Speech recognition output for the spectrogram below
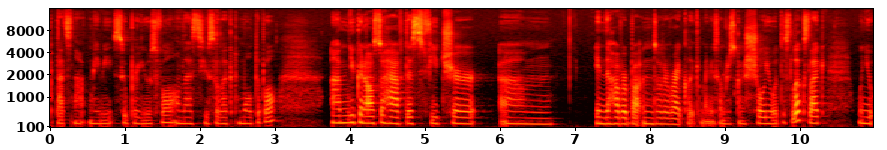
but that's not maybe super useful unless you select multiple. Um, you can also have this feature um, in the hover buttons or the right click menu. So I'm just going to show you what this looks like. When you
